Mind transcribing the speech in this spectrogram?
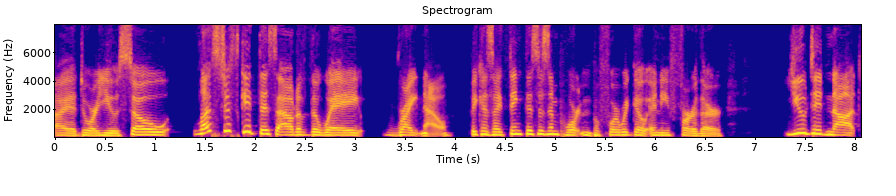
I adore you. So let's just get this out of the way right now, because I think this is important before we go any further. You did not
